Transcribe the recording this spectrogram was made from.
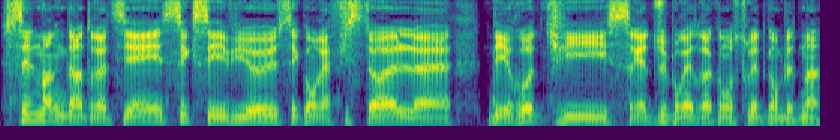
c'est le manque d'entretien, c'est que c'est vieux, c'est qu'on rafistole euh, des routes qui seraient dues pour être reconstruites complètement.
